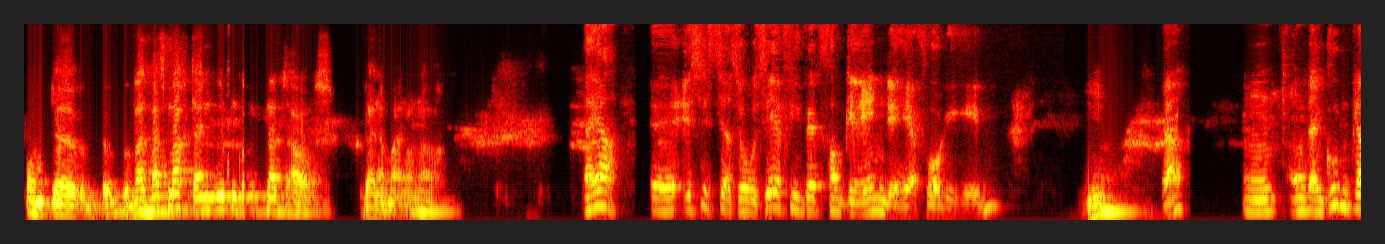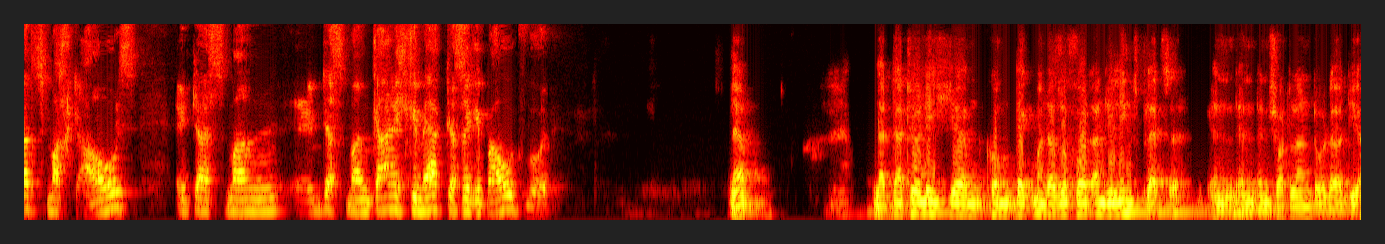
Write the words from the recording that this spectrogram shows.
Und äh, was, was macht einen guten Golfplatz aus, deiner Meinung nach? Naja, äh, es ist ja so, sehr viel wird vom Gelände her vorgegeben. Mhm. Ja? Mm, und einen guten Platz macht aus, dass man, dass man gar nicht gemerkt, dass er gebaut wurde. Ja. Na, natürlich ähm, kommt, denkt man da sofort an die Linksplätze in, in, in Schottland oder die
